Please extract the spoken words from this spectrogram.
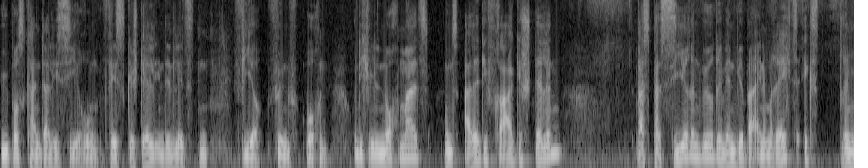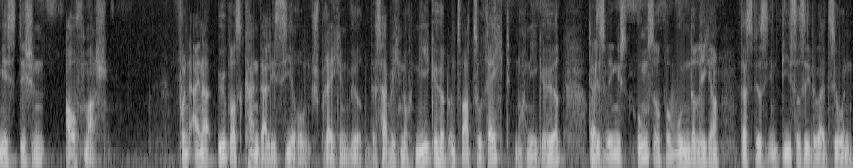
Überskandalisierung festgestellt in den letzten vier, fünf Wochen. Und ich will nochmals uns alle die Frage stellen, was passieren würde, wenn wir bei einem rechtsextremistischen Aufmarsch von einer Überskandalisierung sprechen würden. Das habe ich noch nie gehört und zwar zu Recht noch nie gehört. Und das deswegen ist es umso verwunderlicher, dass wir es in dieser Situation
